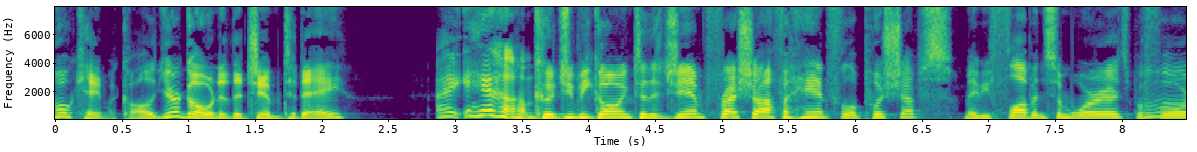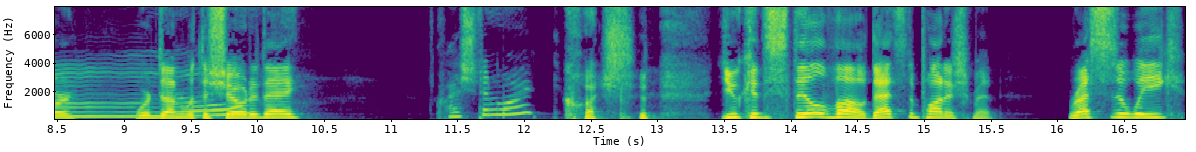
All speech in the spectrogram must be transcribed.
Okay, McCall, you're going to the gym today. I am. Could you be going to the gym fresh off a handful of push ups? Maybe flubbing some words before mm, we're done with the show today? Question mark? Question. You could still vote. That's the punishment. Rest of the week,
